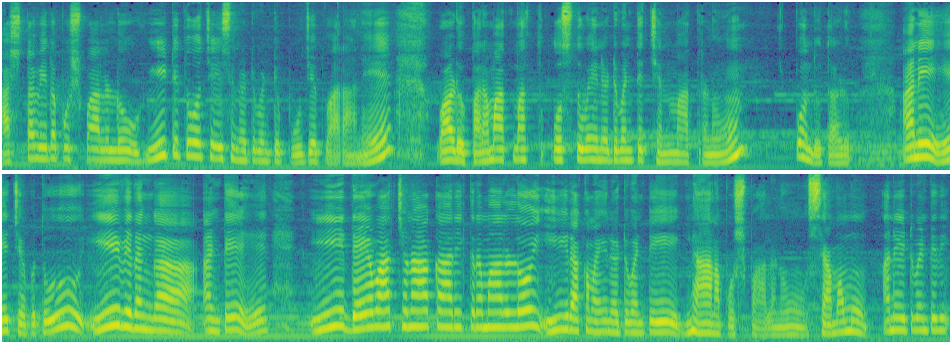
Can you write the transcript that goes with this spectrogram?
అష్టవిధ పుష్పాలలో వీటితో చేసినటువంటి పూజ ద్వారానే వాడు పరమాత్మ వస్తువైనటువంటి చిన్మాత్రను పొందుతాడు. అని చెబుతూ ఈ విధంగా అంటే ఈ దేవార్చన కార్యక్రమాలలో ఈ రకమైనటువంటి జ్ఞాన పుష్పాలను శమము అనేటువంటిది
